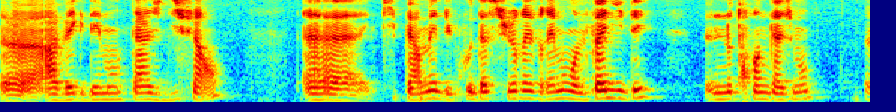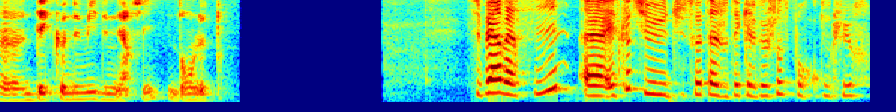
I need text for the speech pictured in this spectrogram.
Euh, avec des montages différents qui permet du coup d'assurer vraiment valider notre engagement d'économie d'énergie dans le temps. Super, merci. Est-ce que tu, tu, souhaites ajouter quelque chose pour conclure?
